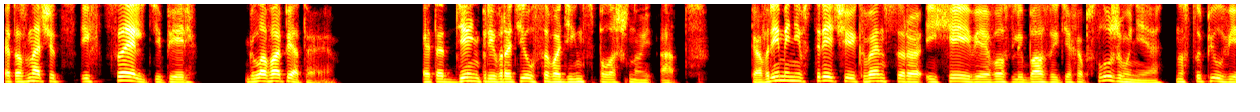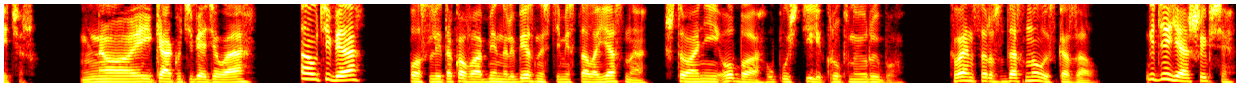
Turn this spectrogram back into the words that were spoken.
Это значит, их цель теперь... Глава пятая. Этот день превратился в один сплошной ад. Ко времени встречи Квенсера и Хейви возле базы техобслуживания наступил вечер. «Ну и как у тебя дела?» «А у тебя?» После такого обмена любезностями стало ясно, что они оба упустили крупную рыбу. Квенсер вздохнул и сказал. «Где я ошибся?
